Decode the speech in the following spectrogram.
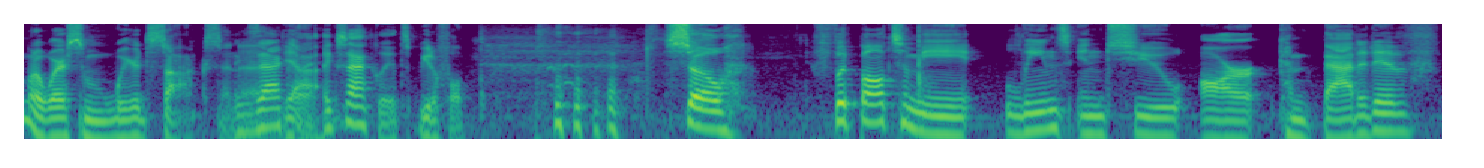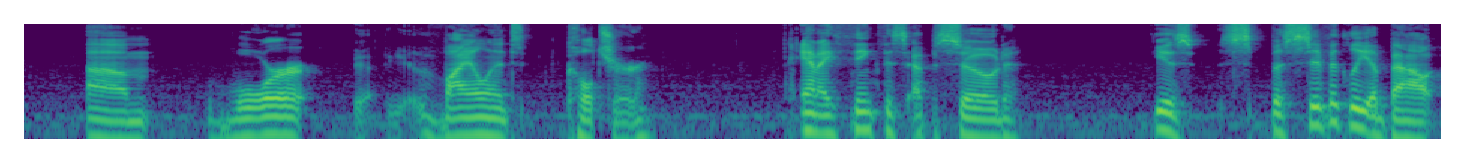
I'm gonna wear some weird socks. And, uh, Exactly. yeah, exactly. It's beautiful. so, football to me leans into our combative, um, war, violent culture, and I think this episode is specifically about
